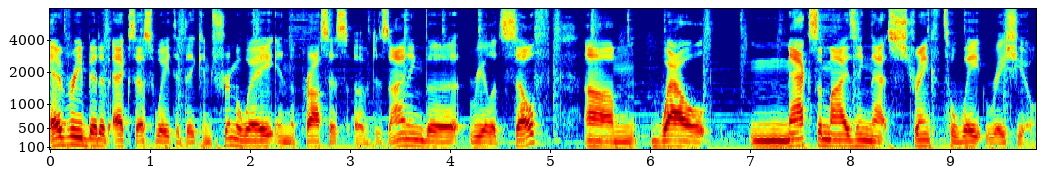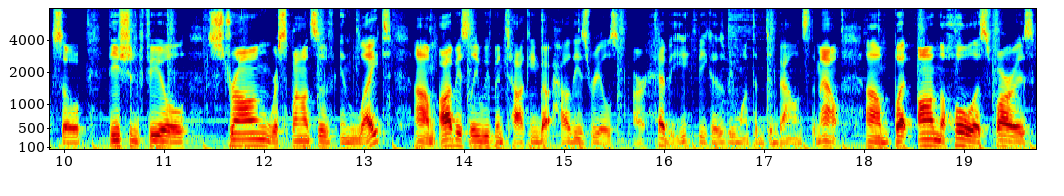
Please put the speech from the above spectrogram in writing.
every bit of excess weight that they can trim away in the process of designing the reel itself um, while maximizing that strength to weight ratio. So these should feel strong, responsive, and light. Um, obviously, we've been talking about how these reels are heavy because we want them to balance them out. Um, but on the whole, as far as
